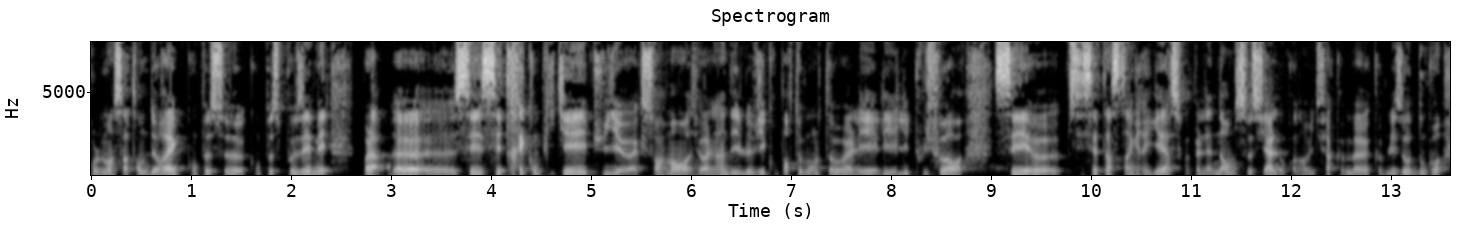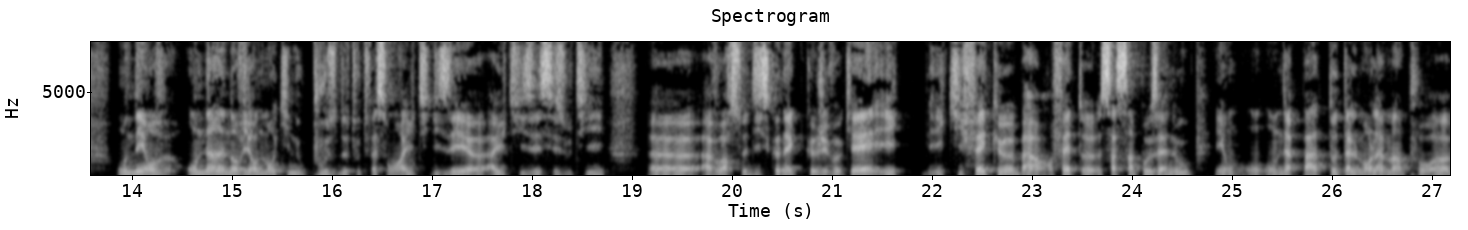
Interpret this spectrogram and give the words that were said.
probablement un certain nombre de règles qu'on peut se qu'on peut se poser, mais voilà, euh, c'est très compliqué. Et puis euh, accessoirement, tu vois, l'un des leviers comportementaux euh, les les, les plus forts, c'est euh, c'est cet instinct grégaire, ce qu'on appelle la norme sociale. Donc on a envie de faire comme euh, comme les autres. Donc on, on est en, on a un environnement qui nous pousse de toute façon à utiliser à utiliser ces outils euh, avoir ce disconnect que j'évoquais et, et, qui fait que bah en fait euh, ça s'impose à nous et on n'a pas totalement la main pour euh,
